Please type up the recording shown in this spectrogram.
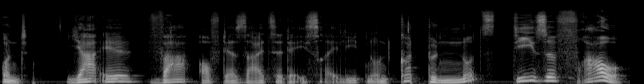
Und Jael war auf der Seite der Israeliten und Gott benutzt diese Frau,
